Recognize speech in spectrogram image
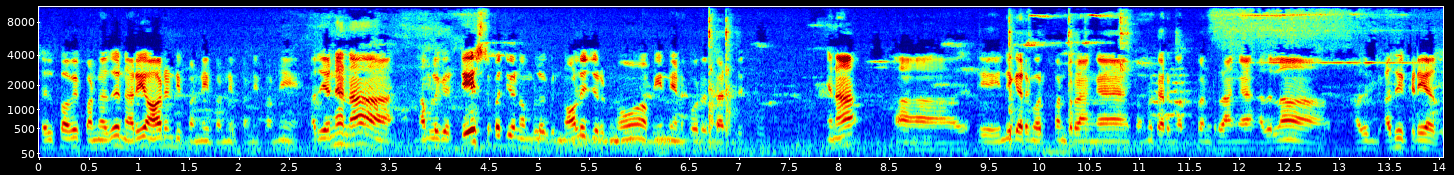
செல்ஃபாகவே பண்ணது. நிறைய ஆர்என்டி பண்ணி பண்ணி பண்ணி பண்ணி. அது என்னன்னா நம்மளுக்கு டேஸ்ட் பற்றியும் நம்மளுக்கு நாலேஜ் இருக்கணும் அப்படின்னு எனக்கு ஒரு கருத்து. ஏன்னா இந்திக்காரங்க ஒர்க் பண்ணுறாங்க தமிழ்காரங்க ஒர்க் பண்ணுறாங்க அதெல்லாம் அது அது கிடையாது.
